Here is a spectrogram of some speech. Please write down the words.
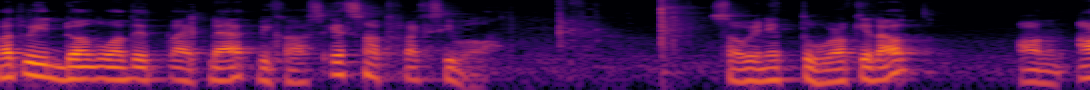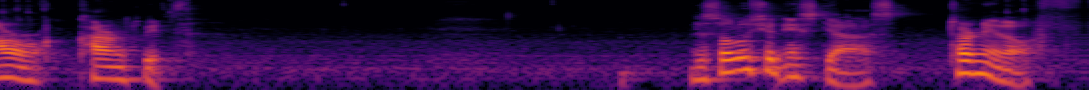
But we don't want it like that because it's not flexible. So we need to work it out on our current width. The solution is just turn it off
